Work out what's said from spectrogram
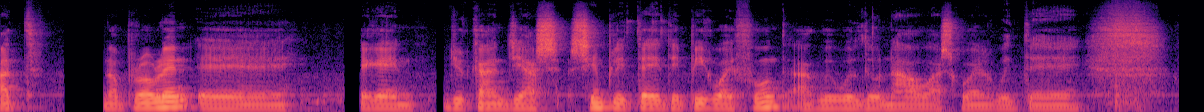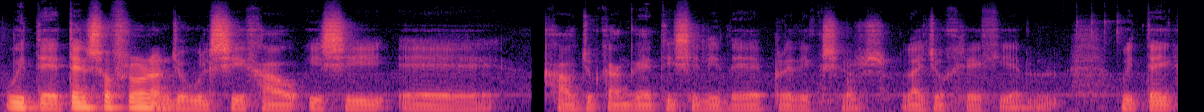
But no problem. Uh, again, you can just simply take the pyfunc, and we will do now as well with the with the TensorFlow and you will see how easy uh, how you can get easily the predictions like you see here we take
